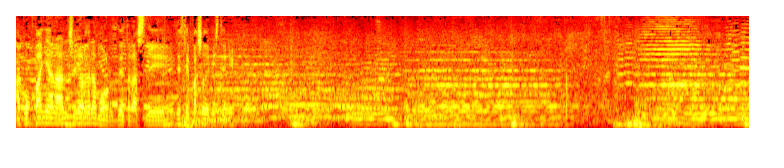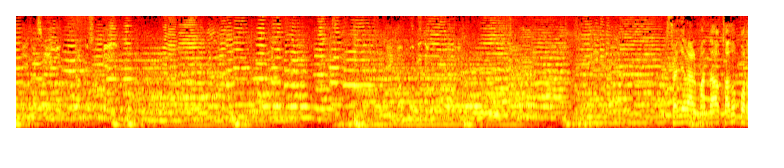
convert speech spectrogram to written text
acompañan al Señor del Amor detrás de, de este paso de misterio. Año la hermandad ha optado por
